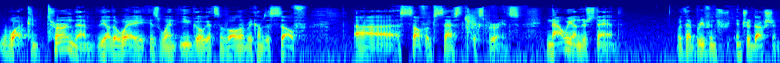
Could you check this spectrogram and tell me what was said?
What can turn them the other way is when ego gets involved and becomes a self, uh, self-obsessed experience. Now we understand, with that brief int- introduction,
